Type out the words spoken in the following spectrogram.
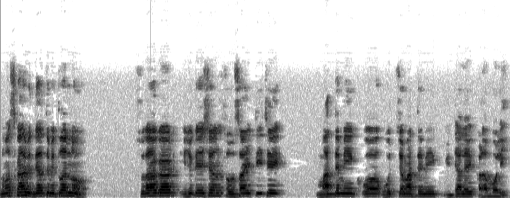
नमस्कार विद्यार्थी मित्रांनो. सुधागड एज्युकेशन सोसायटीचे माध्यमिक व उच्च माध्यमिक विद्यालय कळंबोली.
